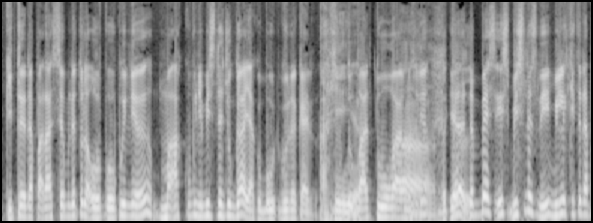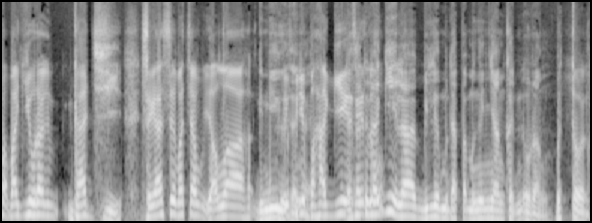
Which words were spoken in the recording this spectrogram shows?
kita dapat rasa benda tu lah rup- rupanya mak aku punya bisnes juga yang aku gunakan Akhirnya. untuk bantu orang Ah, maksudnya betul. ya, the best is bisnes ni bila kita dapat bagi orang gaji saya rasa macam ya Allah Gembira dia sangat. punya bahagia Dan satu tu- lagi lah bila mendapat mengenyangkan orang. Betul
